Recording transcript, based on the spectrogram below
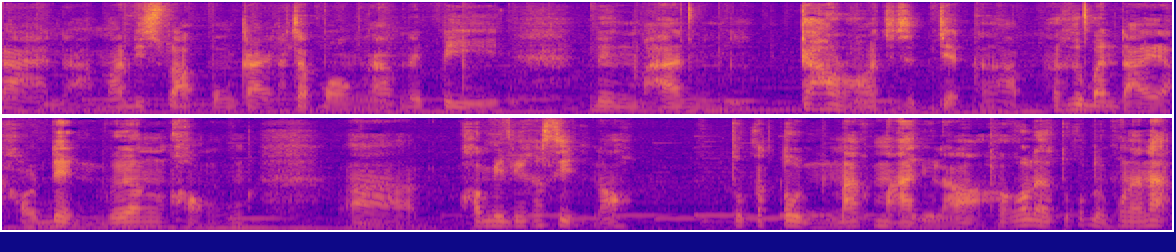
การนะมา disrupt วงการกระจับองครับในปี 1977 นะครับ ก็คือบันไดอะเขาเด่นเรื่องของอ่าเขามีลิขสิทธิ์เนาะตุ๊กตุนมากมายอยู่แล้ว เขาก็เลยตุ๊กตุนพวกนั้นอะ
